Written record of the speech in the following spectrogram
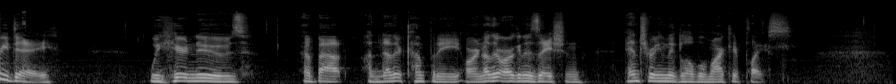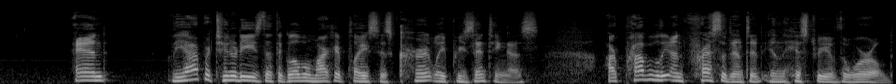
Every day, we hear news about another company or another organization entering the global marketplace. And the opportunities that the global marketplace is currently presenting us are probably unprecedented in the history of the world.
